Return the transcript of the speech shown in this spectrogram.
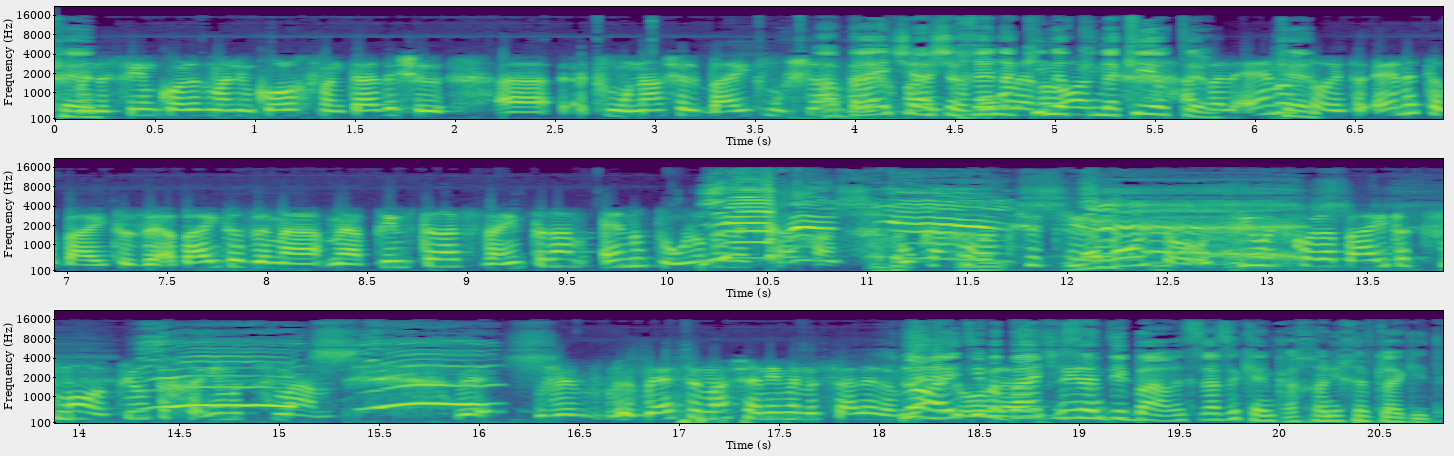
כן. מנסים כל הזמן למכור לך פנטזיה של אה, תמונה של בית מושלם. הבית שהשכן נקי- להיראות, נקי יותר, אבל אין כן. אותו, אין את הבית הזה. הבית הזה מה- מהפינטרסט והאינסטגרם, אין אותו, הוא לא באמת ככה. הוא ככה רק כשצילמו אותו, הוציאו את כל הבית עצמו, הוציאו את החיים עצמם. ו- ו- ובעצם מה שאני מנסה ללמד, לא, הייתי בבית של סנדי אצלה זה כן ככה, אני חייבת להגיד.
